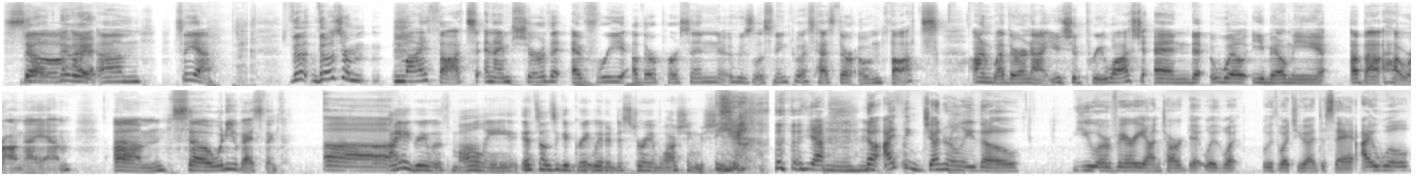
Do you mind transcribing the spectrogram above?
So Don't do I- it. um so yeah. Th- those are my thoughts, and I'm sure that every other person who's listening to us has their own thoughts on whether or not you should pre wash and will email me about how wrong I am. Um, so, what do you guys think? I agree with Mollie. It sounds like a great way to destroy a washing machine. Yeah. yeah. No, I think generally though, you are very on target with what with what you had to say. I will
